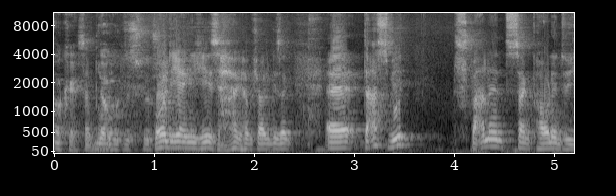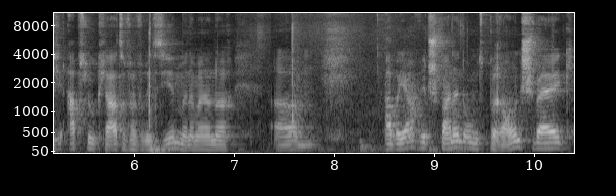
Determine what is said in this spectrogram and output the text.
Okay, St. Pauli. Ja, gut, das Wollte ich eigentlich eh sagen, habe Schalke gesagt. Äh, das wird spannend, St. Pauli natürlich absolut klar zu favorisieren, meiner Meinung nach. Ähm, aber ja, wird spannend und Braunschweig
